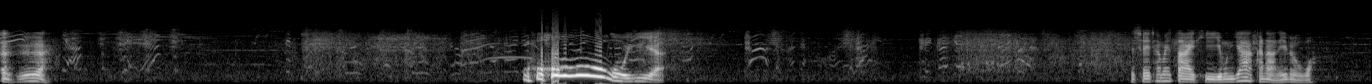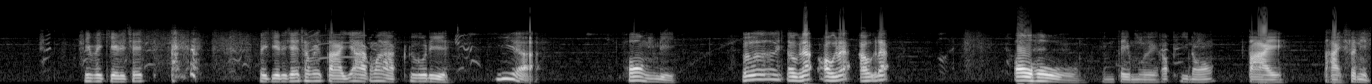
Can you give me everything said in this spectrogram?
เออโอ้โหเหี้ย จะใช้ถ้าไม่ตายทีมึงยากขนาดนี้เหรอวะนี่ไปเกมที่ใช้ไปเกมที่ใช้ถ้าไม่ตายยากมากดูดิเฮียห้องดิเอ้ยเอาอีกแล้วเอาอีกแล้วเอาอีกแล้วโอ้โหเต็มเต็มเลยครับพี่น้องตายตายสนิท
